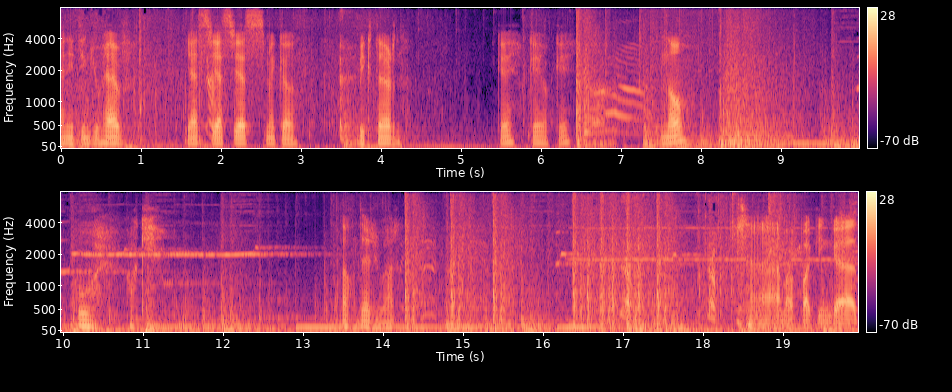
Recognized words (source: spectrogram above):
Anything you have. Yes, yes, yes. Make a big turn. Okay, okay, okay. No. Ooh, okay. Oh, there you are. I'm a fucking god.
